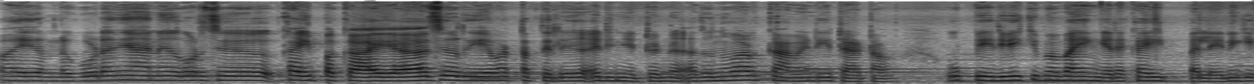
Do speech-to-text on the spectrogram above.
പയറിന്റെ കൂടെ ഞാൻ കുറച്ച് കയ്പക്കായ ചെറിയ വട്ടത്തിൽ അരിഞ്ഞിട്ടുണ്ട്. അതൊന്ന് വറുക്കാൻ വേണ്ടിയിട്ടാട്ടോ ഉപ്പേരി വയ്ക്കുമ്പോൾ ഭയങ്കര കയ്പല്ലേ എനിക്ക്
